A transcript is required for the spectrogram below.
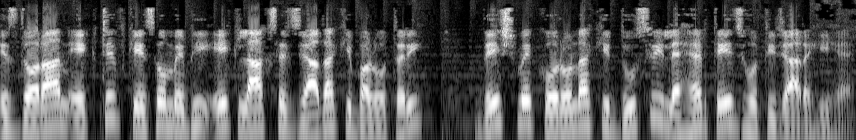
इस दौरान एक्टिव केसों में भी एक लाख से ज़्यादा की बढ़ोतरी। देश में कोरोना की दूसरी लहर तेज होती जा रही है।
